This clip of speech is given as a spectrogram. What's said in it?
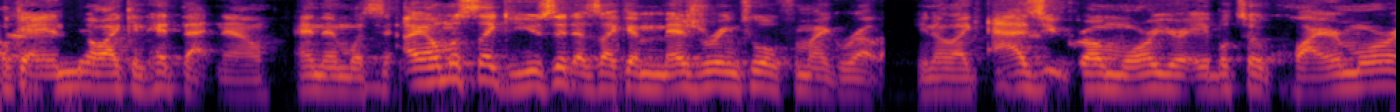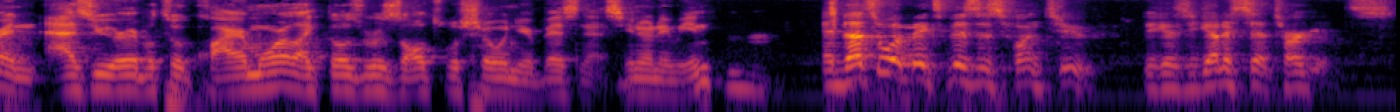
okay, and no, I can hit that now. And then what's I almost like use it as like a measuring tool for my growth. You know, like as you grow more, you're able to acquire more. And as you're able to acquire more, like those results will show in your business. You know what I mean? Mm-hmm. And that's what makes business fun too because you got to set targets.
